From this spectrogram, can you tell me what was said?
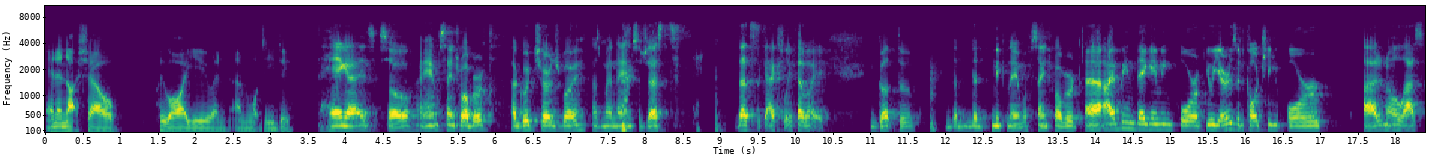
in a nutshell, who are you and, and what do you do? Hey guys, so I am St. Robert, a good church boy, as my name suggests. That's actually how I got to the, the nickname of Saint Robert. Uh, I've been day gaming for a few years and coaching for I don't know last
